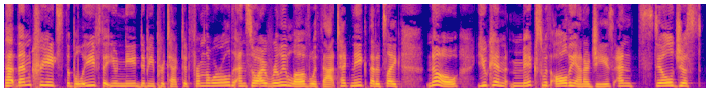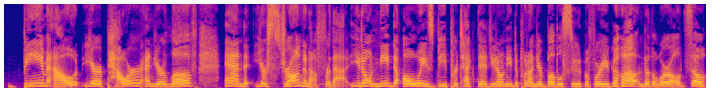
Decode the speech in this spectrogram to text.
that then creates the belief that you need to be protected from the world. And so I really love with that technique that it's like, no, you can mix with all the energies and still just beam out your power and your love. And you're strong enough for that. You don't need to always be protected. You don't need to put on your bubble suit before you go out into the world. So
